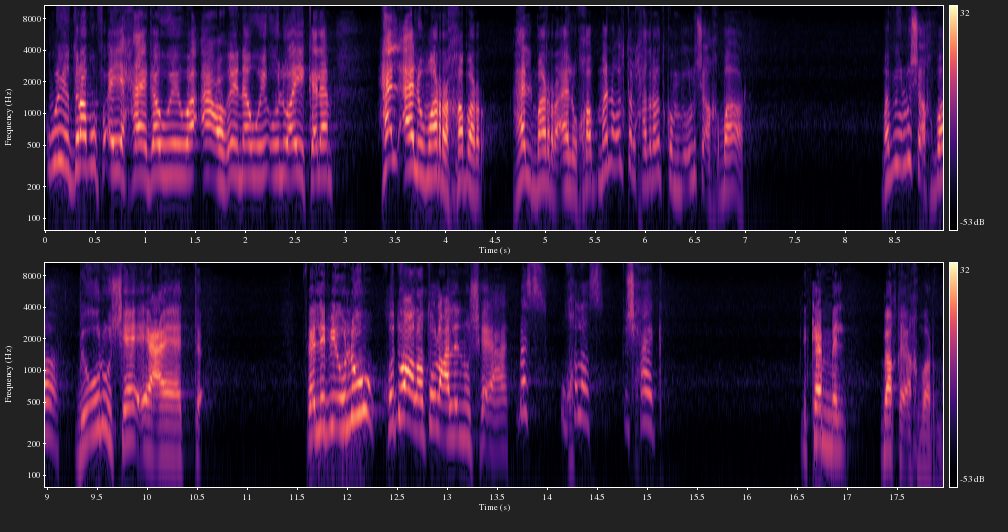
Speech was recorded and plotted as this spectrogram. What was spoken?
ويضربوا في أي حاجة ويوقعوا هنا ويقولوا أي كلام. هل قالوا مرة خبر؟ هل مرة قالوا خبر؟ ما أنا قلت لحضراتكم ما بيقولوش أخبار. ما بيقولوش أخبار بيقولوا شائعات. فاللي بيقولوه خدوه على طول على إنه شائعات بس وخلاص مفيش حاجة. نكمل باقي أخبارنا.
